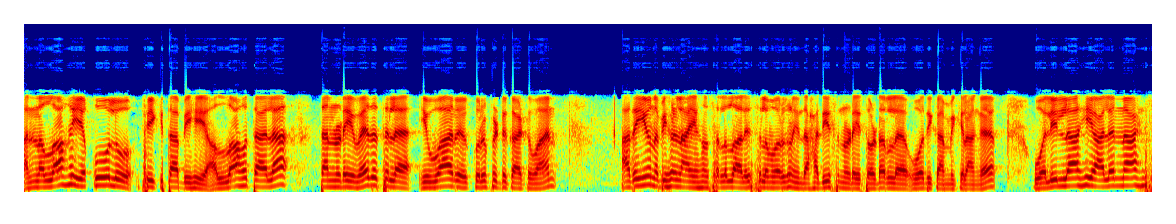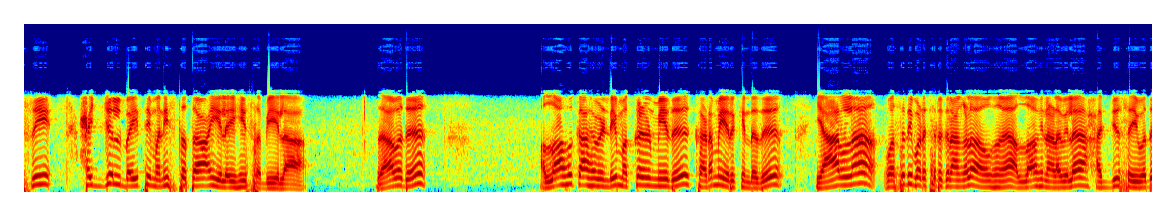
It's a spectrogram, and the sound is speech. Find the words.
அன்னல்லாஹ் யகூலு ஃபி கிதாபிஹி. அல்லாஹு தாலா தன்னுடைய வேதத்தில் இவ்வாறு குறிப்பிட்டு காட்டுவான். அதையும் நபிகள் நாயகம் ஸல்லல்லாஹு அலிஸ்லம் அவர்கள் இந்த ஹதீஸனுடைய தொடர்ல ஓதி காமிக்கிறாங்க. ஒலில்லாஹி அலன்னாஹி ஹஜ்ஜுல் பைத்தி மனிஸ்ததா இலைஹி சபீலா. அதாவது அல்லாஹுக்காக வேண்டி மக்கள் மீது கடமை இருக்கின்றது. யாரெல்லாம் வசதி படைச்சிருக்கிறாங்களோ அவங்க அல்லாஹின் அளவில் ஹஜ்ஜு செய்வது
